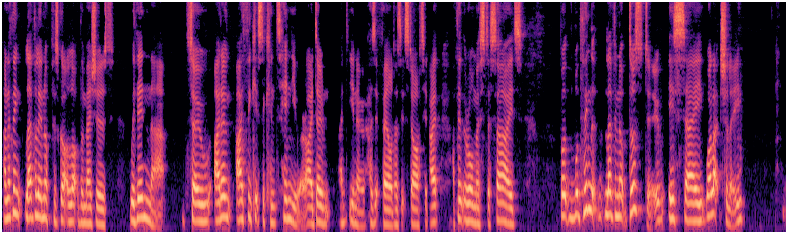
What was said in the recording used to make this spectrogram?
And I think leveling up has got a lot of the measures within that. So I don't. I think it's a continuer. I don't. I, you know, has it failed? Has it started? I I think they're almost asides. But the thing that Levelling Up does do is say, well, actually,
